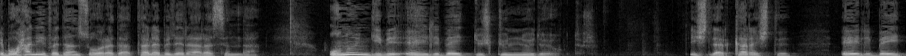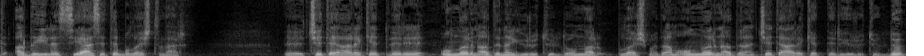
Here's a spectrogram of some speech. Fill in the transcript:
Ebu Hanife'den sonra da talebeleri arasında onun gibi ehli beyt düşkünlüğü de yoktur. İşler karıştı. Ehli beyt adıyla siyasete bulaştılar. Ee, çete hareketleri onların adına yürütüldü. Onlar bulaşmadı ama onların adına çete hareketleri yürütüldü.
